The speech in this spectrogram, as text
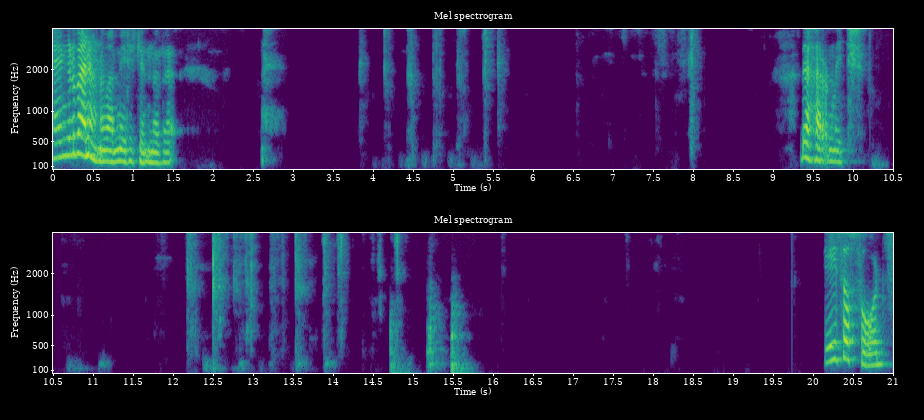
ഹാങ്ഡ് മാനാണ് വന്നിരിക്കുന്നത്. The hermit. Ace of swords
